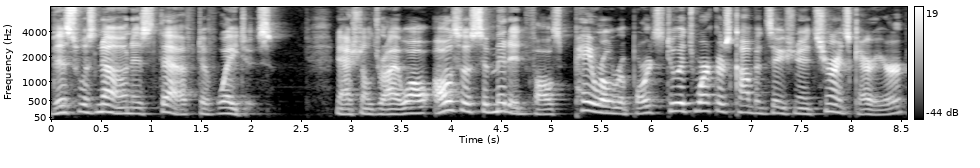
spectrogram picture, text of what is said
This was known as theft of wages. National Drywall also submitted false payroll reports to its workers' compensation insurance carrier,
